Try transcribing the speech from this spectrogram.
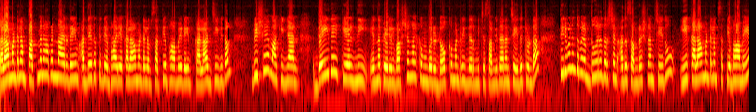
കലാമണ്ഡലം പത്മനാഭൻ നായരുടെയും അദ്ദേഹത്തിന്റെ ഭാര്യ കലാമണ്ഡലം സത്യഭാമയുടെയും കലാജീവിതം വിഷയമാക്കി ഞാൻ ദൈതേ കേൾനി എന്ന പേരിൽ വർഷങ്ങൾക്ക് മുമ്പ് ഒരു ഡോക്യുമെന്ററി നിർമ്മിച്ച് സംവിധാനം ചെയ്തിട്ടുണ്ട്. തിരുവനന്തപുരം ദൂരദർശൻ അത് സംരക്ഷണം ചെയ്തു. ഈ കലാമണ്ഡലം സത്യഭാമയെ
